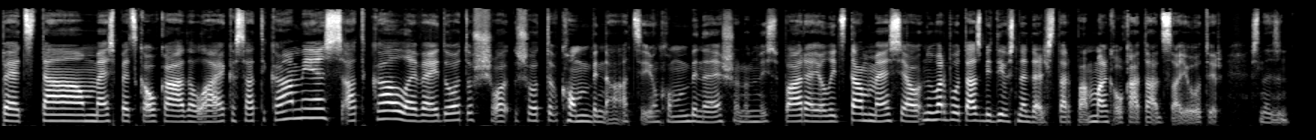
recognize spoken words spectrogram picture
Pēc tam mēs pēc kaut kāda laika satikāmies atkal, lai veidotu šo, šo kombināciju un kombinēšanu un visu pārējo. Līdz tam mēs jau, nu, varbūt tās bija divas nedēļas starpā. Man kaut kā tāda sajūta ir. Es nezinu.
